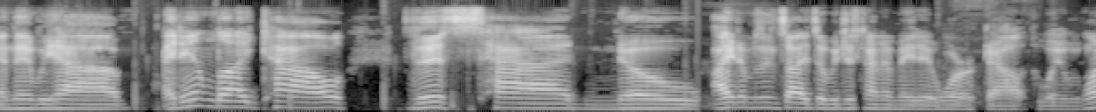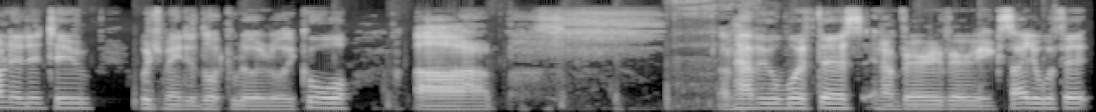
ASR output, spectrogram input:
And then we have, I didn't like how this had no items inside, so we just kind of made it work out the way we wanted it to, which made it look really, really cool. Uh, I'm happy with this, and I'm very, very excited with it.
